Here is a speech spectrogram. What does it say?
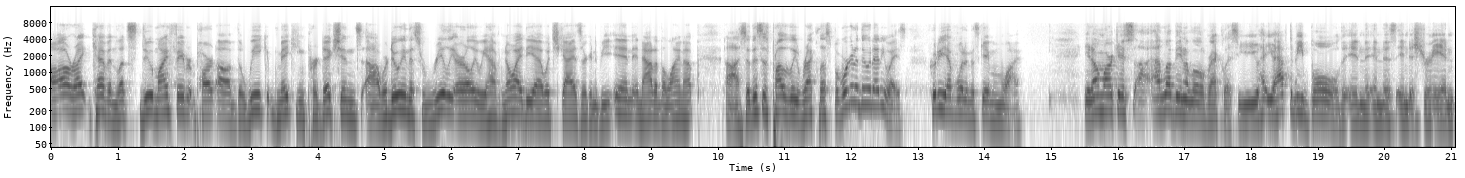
All right, Kevin, let's do my favorite part of the week making predictions. Uh, we're doing this really early. We have no idea which guys are going to be in and out of the lineup. Uh, so this is probably reckless, but we're going to do it anyways. Who do you have winning this game and why? You know, Marcus, I love being a little reckless. You you, you have to be bold in in this industry, and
